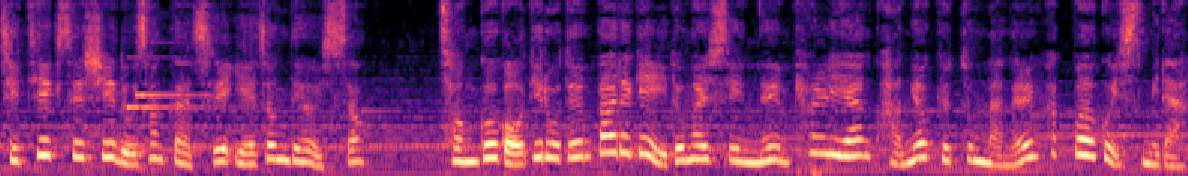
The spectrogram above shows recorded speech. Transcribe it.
GTX-C 노선까지 예정되어 있어 전국 어디로든 빠르게 이동할 수 있는 편리한 광역교통망을 확보하고 있습니다.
